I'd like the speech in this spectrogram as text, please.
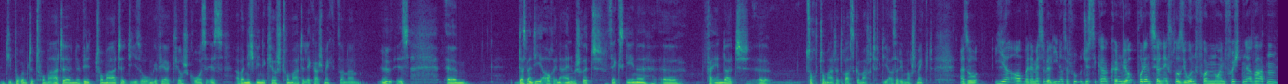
die berühmte Tomate, eine Wildtomate, die so ungefähr kirschgroß ist, aber nicht wie eine Kirschtomate lecker schmeckt, sondern ist, ähm, dass man die auch in einem Schritt sechs Gene äh, verändert, Zuchttomate draus gemacht, die außerdem noch schmeckt. Also hier auch bei der Messe Berlin auf der Fluglogistika können wir potenziell eine Explosion von neuen Früchten erwarten,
